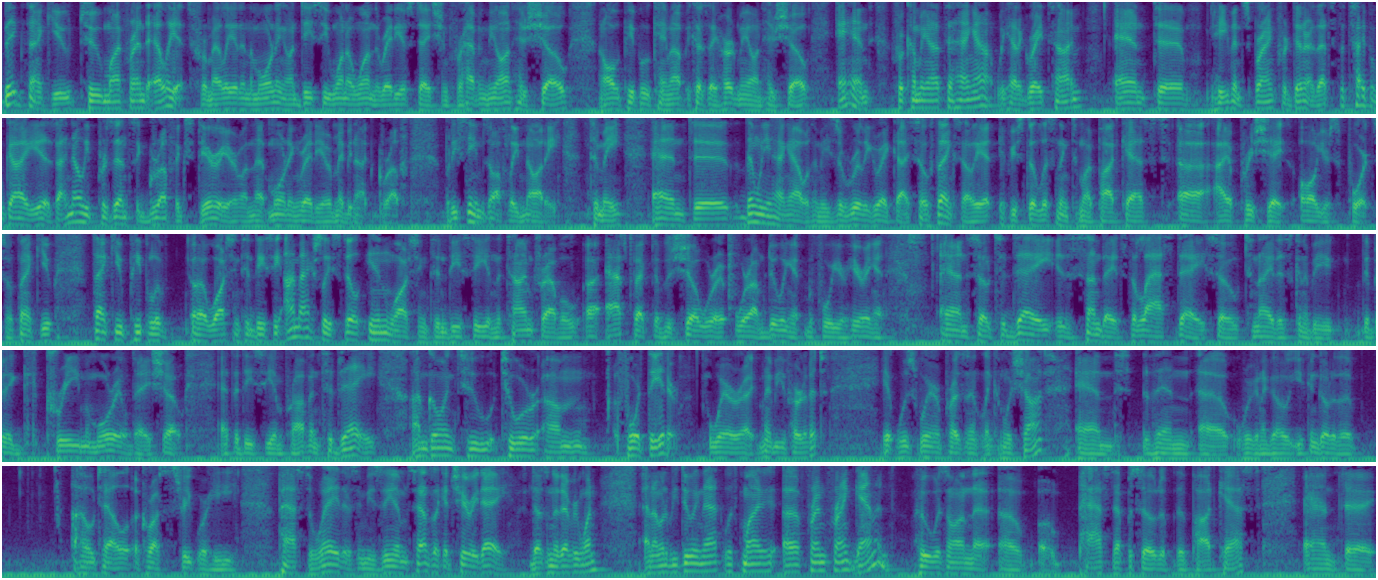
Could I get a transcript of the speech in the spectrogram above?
big thank you to my friend Elliot from Elliot in the Morning on DC 101, the radio station, for having me on his show, and all the people who came out because they heard me on his show, and for coming out to hang out. We had a great time, and uh, he even sprang for dinner. That's the type of guy he is. I know he presents a gruff exterior on that morning radio, maybe not gruff, but he seems awfully naughty to me. And uh, then when you hang out with him, he's a really great guy. So thanks, Elliot if you're still listening to my podcast, uh, I appreciate all your support. So thank you. Thank you, people of uh, Washington, D.C. I'm actually still in Washington, D.C. in the time travel uh, aspect of the show where, where I'm doing it before you're hearing it. And so today is Sunday. It's the last day. So tonight is going to be the big pre Memorial Day show at the D.C. Improv. And today I'm going to tour um, Ford Theater, where uh, maybe you've heard of it. It was where President Lincoln was shot, and then uh, we're going to go. You can go to the hotel across the street where he passed away. There's a museum. Sounds like a cheery day, doesn't it, everyone? And I'm going to be doing that with my uh, friend Frank Gannon, who was on a, a, a, past episode of the podcast, and. Uh,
